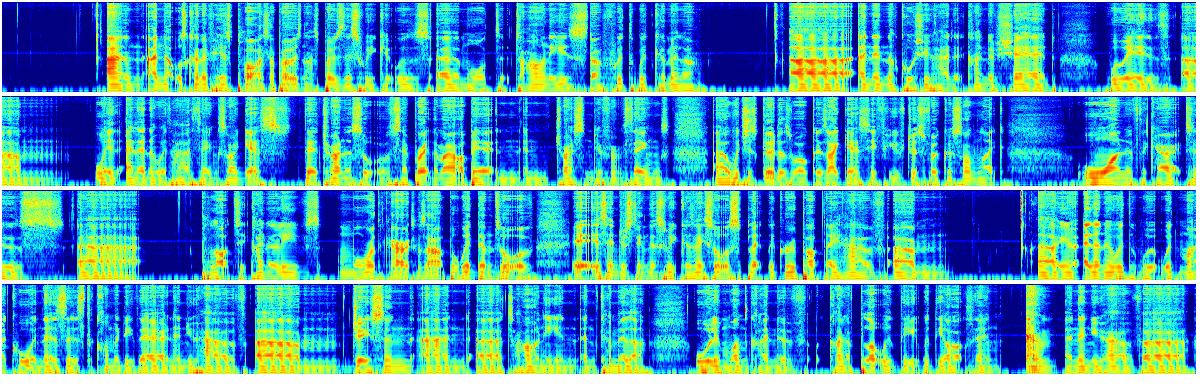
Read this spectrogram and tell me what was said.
and and that was kind of his plot, I suppose. And I suppose this week it was uh, more t- Tahani's stuff with with Kamilah. Uh, and then of course you had it kind of shared with um, with Eleanor with her thing. So I guess they're trying to sort of separate them out a bit and, and try some different things, uh, which is good as well. Because I guess if you just focus on like one of the characters uh, plots, it kind of leaves more of the characters out. But with them sort of, it, it's interesting this week because they sort of split the group up. They have, um, uh, you know, Eleanor with, with, Michael, and there's there's the comedy there, and then you have um, Jason and uh, Tahani and, and Kamilah, all in one kind of kind of plot with the with the art thing, and then you have. Uh,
